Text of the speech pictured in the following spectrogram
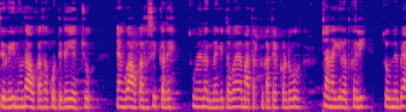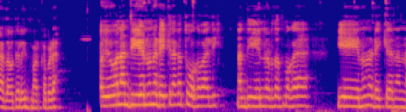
ತಿರ್ಗಿ ಇನ್ನೊಂದು ಅವಕಾಶ ಕೊಟ್ಟಿದೆ ಹೆಚ್ಚು. ಹೆಂಗೋ ಅವಕಾಶ ಸಿಕ್ಕದೆ. ಸುಮ್ಮನೆ ನಗ್ನಾಗಿತ್ತವ, ಮಾತಾಡ್ಕೊಂಡು ಕತ್ತಿರ್ಕೊಂಡು ಚೆನ್ನಾಗಿರೋದು ಕಲಿ. ಸುಮ್ಮನೆ ಬೇಡದವ್ದೆಲ್ಲ ಇದು ಮಾಡ್ಕೊಬೇಡ. ಅಯ್ಯೋ, ನಂದು ಏನು ನಡೆಯಕ್ಕಿಲ್ಲ ಹೋಗವ ಅಲ್ಲಿ. ನಂದು ಏನು ನಡೆದ ಮಗ? ಏನು ನಡೆಯಕ್ಕಿಲ್ಲ ನನ್ನ.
